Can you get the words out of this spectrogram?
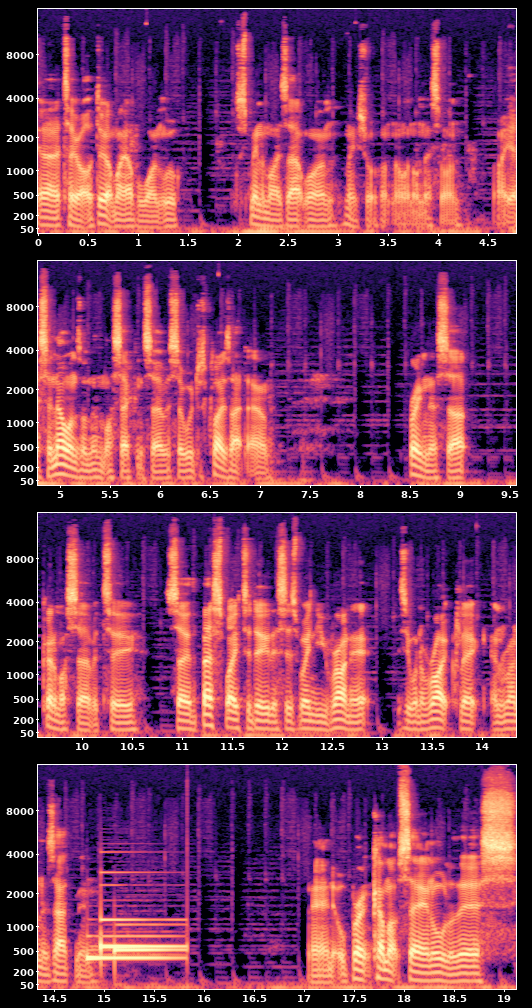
Uh, tell you what, I'll do it on my other one. We'll just minimize that one. Make sure I've got no one on this one. Right, yeah, so no one's on my second server, so we'll just close that down. Bring this up. Go to my server 2. So the best way to do this is when you run it, is you want to right click and run as admin. And it will come up saying all of this,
